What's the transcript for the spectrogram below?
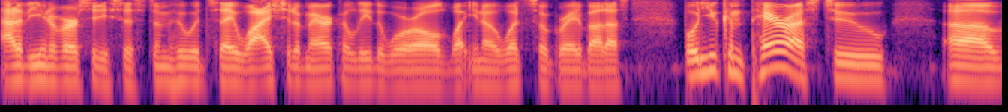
out of the university system, who would say, "Why should America lead the world? What you know, what's so great about us?" But when you compare us to, uh,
